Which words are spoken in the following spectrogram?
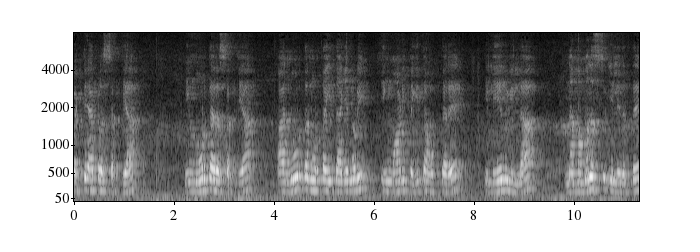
ಬಟ್ಟೆ ಹಾಕೊಳ್ಳೋ ಸತ್ಯ, ನೀವು ನೋಡ್ತಾ ಇರೋ ಸತ್ಯ. ಆ ನೋಡ್ತಾ ನೋಡ್ತಾ ಇದ್ದಾಗೆ ನೋಡಿ ಹಿಂಗೆ ಮಾಡಿ ತೆಗಿತಾ ಹೋಗ್ತಾರೆ. ಇಲ್ಲೇನೂ ಇಲ್ಲ. ನಮ್ಮ ಮನಸ್ಸು ಇಲ್ಲಿರುತ್ತೆ.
